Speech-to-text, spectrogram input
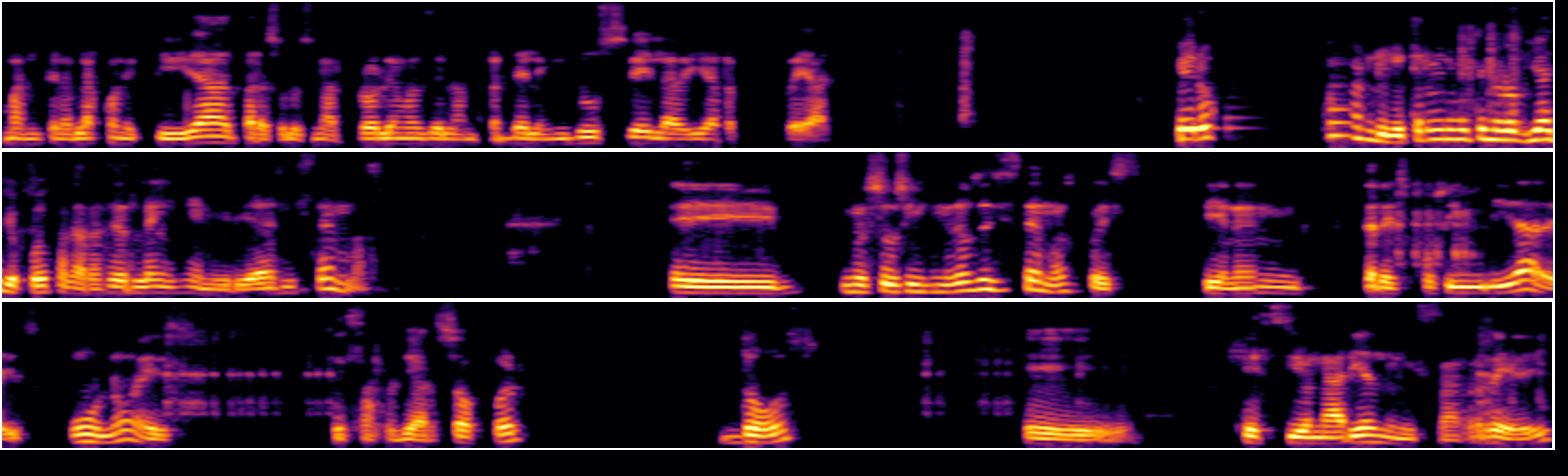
mantener la conectividad, para solucionar problemas de la, de la industria y la vida real. Pero cuando yo termino mi tecnología, yo puedo pasar a hacer la ingeniería de sistemas. Eh, nuestros ingenieros de sistemas, pues, tienen tres posibilidades. Uno es desarrollar software. Dos, eh, gestionar y administrar redes.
